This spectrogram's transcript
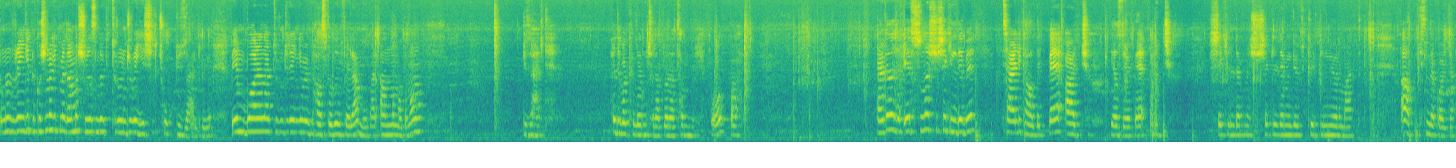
Bunun rengi pek hoşuma gitmedi ama şurasındaki turuncu ve yeşil çok güzel duruyor. Benim bu aralar turuncu rengime bir hastalığım falan mı var anlamadım ama güzeldi. Hadi bakalım çorapları atalım buraya. Hoppa. Arkadaşlar Efsun'a şu şekilde bir terlik aldık. B ac yazıyor B ac. Şu şekilde mi şu şekilde mi gözüküyor bilmiyorum artık. Al ikisini de koyacağım.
